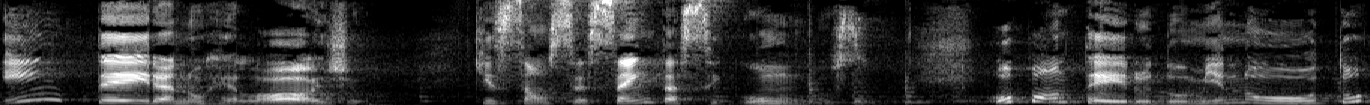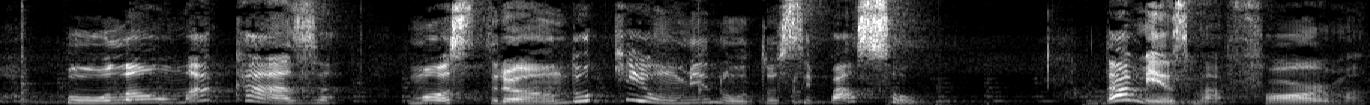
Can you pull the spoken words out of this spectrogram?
inteira no relógio, que são 60 segundos, o ponteiro do minuto pula uma casa, mostrando que um minuto se passou. Da mesma forma,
